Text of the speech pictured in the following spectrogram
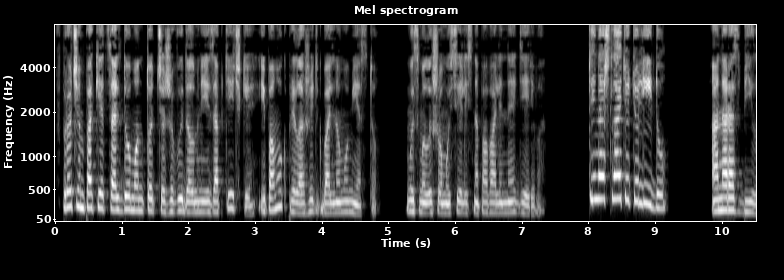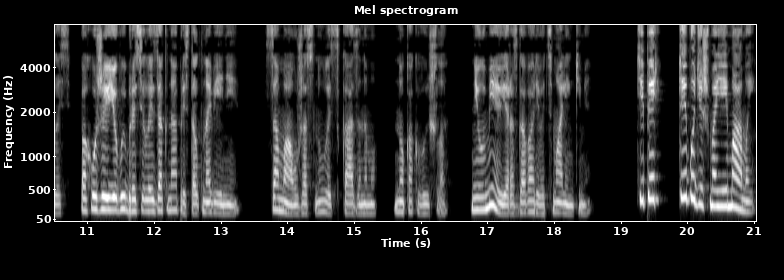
Впрочем, пакет со льдом он тотчас же выдал мне из аптечки и помог приложить к больному месту. Мы с малышом уселись на поваленное дерево. «Ты нашла тетю Лиду?» Она разбилась. Похоже, ее выбросило из окна при столкновении. Сама ужаснулась сказанному, но как вышло. Не умею я разговаривать с маленькими. Теперь ты будешь моей мамой?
